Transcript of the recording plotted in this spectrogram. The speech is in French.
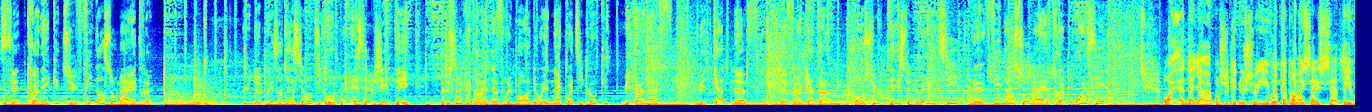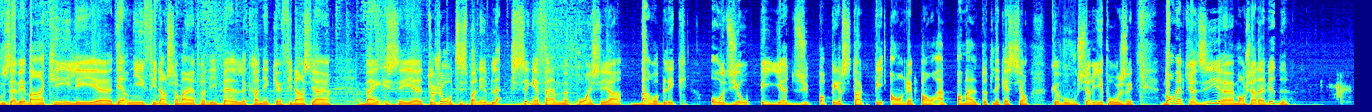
Cette chronique du Financiomètre. Une présentation du groupe SFGT. 289 rue Baldwin à Quaticook, 819-849-9141. Consultez ce nouvel outil, le financiomètre.ca. Oui, d'ailleurs, pour ceux qui nous suivent au 96.7 et vous avez manqué les euh, derniers financiomètres des belles chroniques financières, ben c'est euh, toujours disponible signefm.ca barre oblique audio, puis il y a du papier stock, puis on répond à pas mal toutes les questions que vous vous seriez posées. Bon mercredi, euh, mon cher David.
